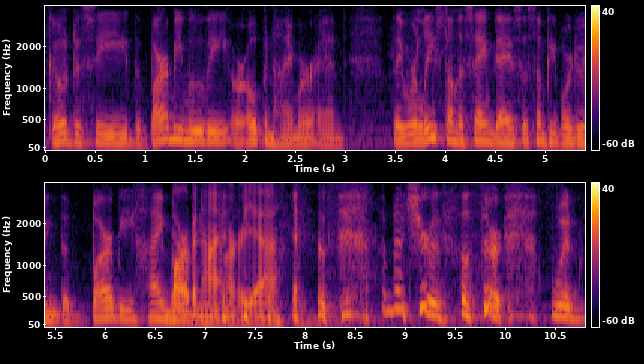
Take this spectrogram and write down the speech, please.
go to see the Barbie movie or Oppenheimer, and they were released on the same day, so some people are doing the Barbieheimer. Barbenheimer, yeah. I'm not sure those are, would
